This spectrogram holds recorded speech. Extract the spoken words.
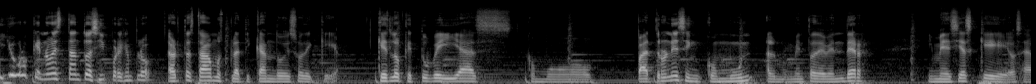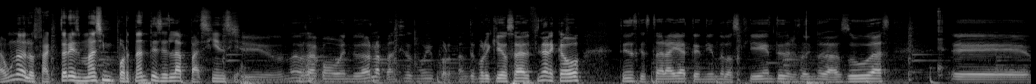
Y yo creo que no es tanto así. Por ejemplo, ahorita estábamos platicando eso de que qué es lo que tú veías como patrones en común al momento de vender. Y me decías que, o sea, uno de los factores más importantes es la paciencia. Sí, o sea, como vendedor la paciencia es muy importante porque, o sea, al fin y al cabo tienes que estar ahí atendiendo a los clientes, resolviendo las dudas. eh,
